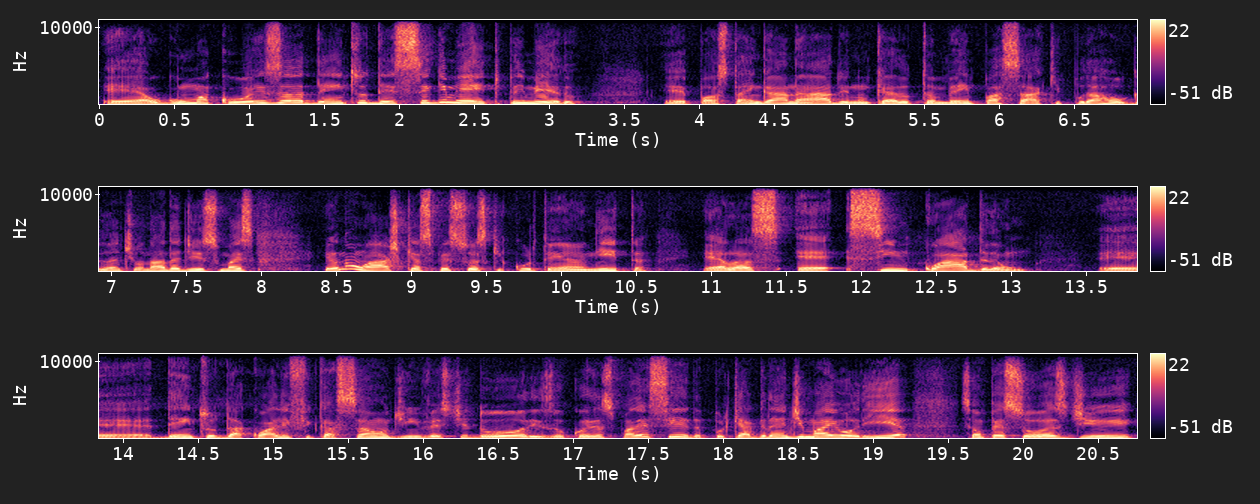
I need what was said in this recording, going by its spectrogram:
é, alguma coisa dentro desse segmento. Primeiro, é, posso estar enganado e não quero também passar aqui por arrogante ou nada disso, mas eu não acho que as pessoas que curtem a Anitta elas é, se enquadram é, dentro da qualificação de investidores ou coisas parecidas, porque a grande maioria são pessoas de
